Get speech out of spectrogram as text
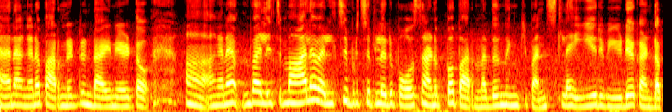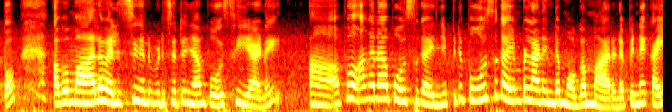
ഞാൻ അങ്ങനെ പറഞ്ഞിട്ടുണ്ടായിന് കേട്ടോ. ആ അങ്ങനെ വലിച്ച് മാല വലിച്ച് പിടിച്ചിട്ടുള്ളൊരു പോസാണ് ഇപ്പോൾ പറഞ്ഞത്. എന്ന് എനിക്ക് മനസ്സിലായി. ഈ ഒരു വീഡിയോ കണ്ടപ്പോൾ അപ്പോൾ മാല വലിച്ച് ഇങ്ങനെ പിടിച്ചിട്ട് ഞാൻ പോസ് ചെയ്യാണ്. ആ അപ്പോൾ അങ്ങനെ ആ പോസ് കഴിഞ്ഞ്. പിന്നെ പോസ് കഴിയുമ്പോഴാണ് എന്റെ മുഖം മാറണത്. പിന്നെ കൈ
